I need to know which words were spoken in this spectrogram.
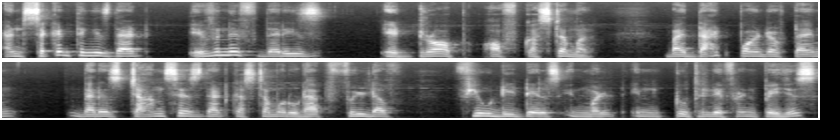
And second thing is that even if there is a drop of customer, by that point of time, there is chances that customer would have filled up few details in in two three different pages,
